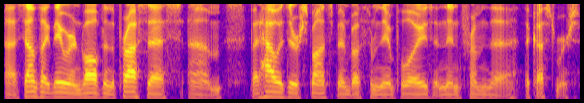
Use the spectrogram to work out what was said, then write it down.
uh, sounds like they were involved in the process, um, but how has the response been, both from the employees and then from the the customers?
